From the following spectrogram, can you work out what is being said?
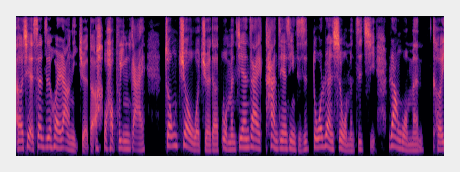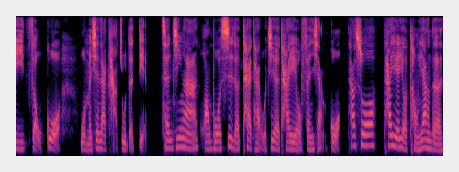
而且甚至会让你觉得我好不应该。终究，我觉得我们今天在看这件事情，只是多认识我们自己，让我们可以走过我们现在卡住的点。曾经啊，黄博士的太太，我记得他也有分享过，他说他也有同样的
